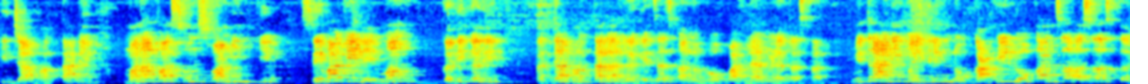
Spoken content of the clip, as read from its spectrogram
की ज्या भक्ताने मनापासून स्वामींची सेवा केली मग कधी कधी त्या भक्ताला लगेचच अनुभव पाहायला मिळत असतात. मित्र आणि मैत्रिणींनो काही लोकांचं असं असतं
